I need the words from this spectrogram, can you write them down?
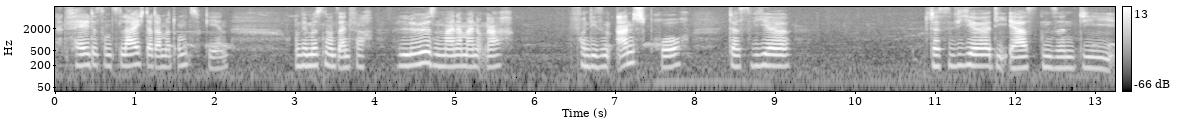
dann fällt es uns leichter, damit umzugehen. Und wir müssen uns einfach lösen, meiner Meinung nach, von diesem Anspruch, dass wir, dass wir die Ersten sind, die,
